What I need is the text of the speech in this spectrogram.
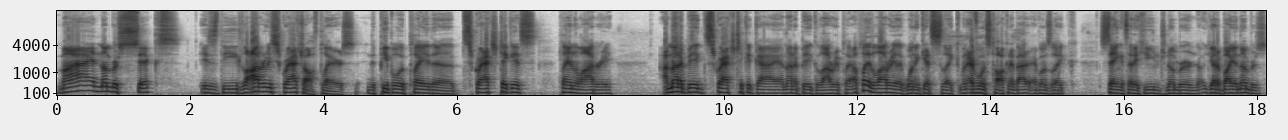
My number six is the lottery scratch off players. The people who play the scratch tickets, playing the lottery. I'm not a big scratch ticket guy. I'm not a big lottery player. I'll play the lottery like when it gets like when everyone's talking about it. Everyone's like saying it's at a huge number and you got to buy your numbers.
